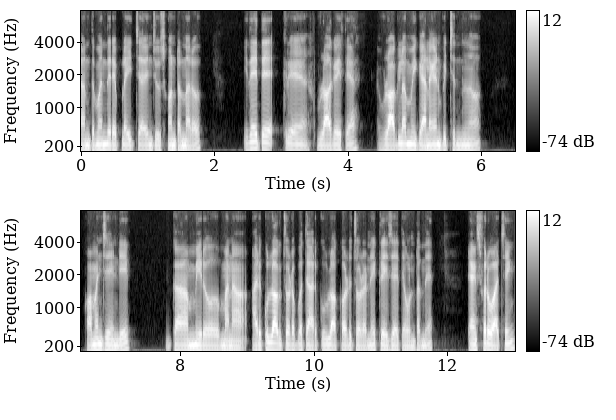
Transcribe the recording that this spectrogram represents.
ఎంతమంది రిప్లై ఇచ్చారని చూసుకుంటున్నారు. ఇదైతే క్రే వ్లాగ్ అయితే. వ్లాగ్‌లో మీకు ఎలా అనిపించిందో కామెంట్ చేయండి. ఇంకా మీరు మన అరకు వ్లాగ్ చూడకపోతే అరకు వ్లాగ్ కూడా చూడండి. క్రేజ్ అయితే ఉంటుంది. Thanks for watching.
